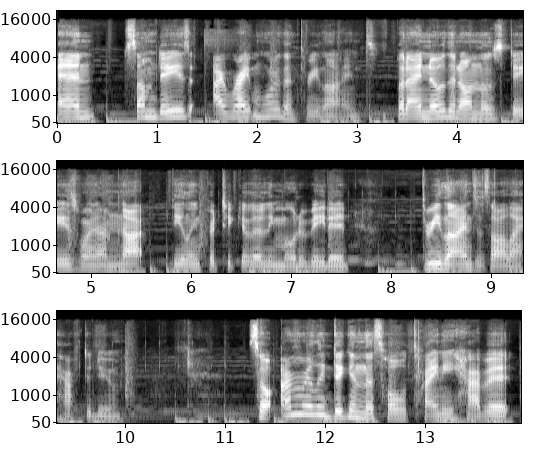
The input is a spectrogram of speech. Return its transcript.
And some days I write more than three lines. But I know that on those days when I'm not feeling particularly motivated, three lines is all I have to do. So I'm really digging this whole tiny habit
